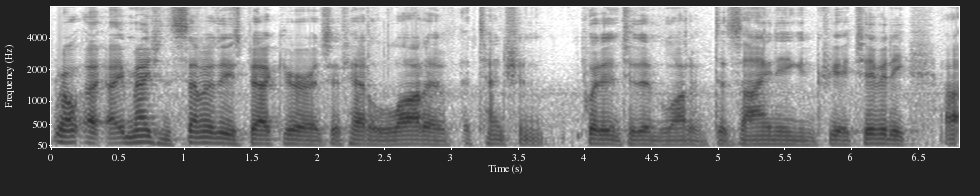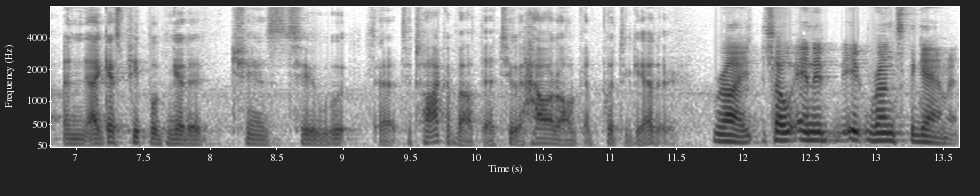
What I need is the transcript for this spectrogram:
Well, I, I imagine some of these backyards have had a lot of attention put into them, a lot of designing and creativity, uh, and I guess people can get a chance to uh, to talk about that too, how it all got put together. Right. So, and it, it runs the gamut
